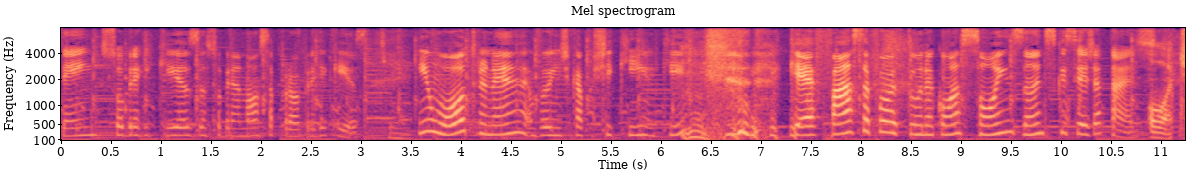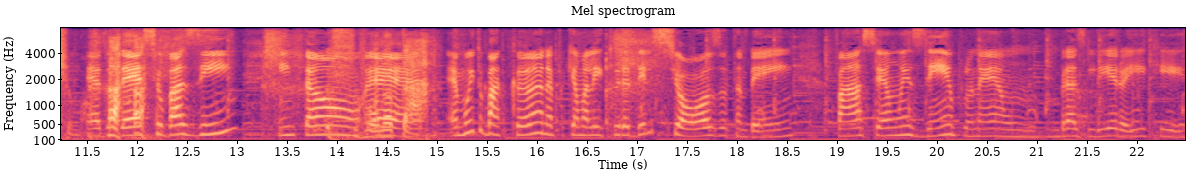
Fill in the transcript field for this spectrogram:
tem sobre a riqueza, sobre a nossa própria riqueza. Sim. E um outro, né, vou indicar pro Chiquinho aqui, que é Faça Fortuna com Ações Antes que Seja Tarde. Ótimo. É do Décio Bazin. Então, Vou é, é muito bacana, porque é uma leitura deliciosa também. Fácil, é um exemplo, né? Um, um brasileiro aí que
